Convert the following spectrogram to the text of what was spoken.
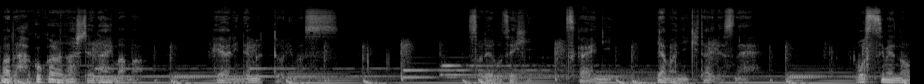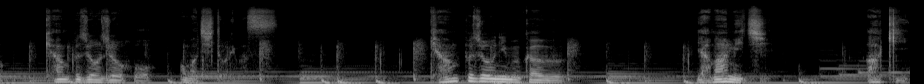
まだ箱から出してないまま部屋に眠っております。それをぜひ使いに山に行きたいですね。おすすめのキャンプ場情報お待ちしております。キャンプ場に向かう山道秋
